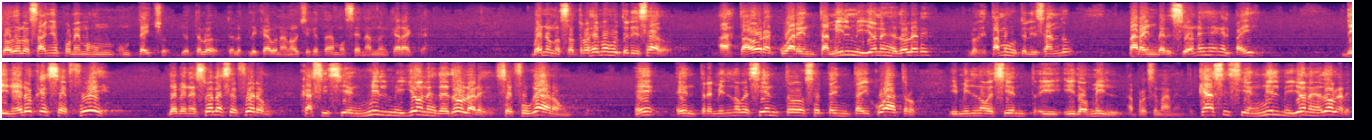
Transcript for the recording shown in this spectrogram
Todos los años ponemos un, techo. Yo te lo, te lo explicaba una noche que estábamos cenando en Caracas. Bueno, nosotros hemos utilizado hasta ahora 40 mil millones de dólares, los estamos utilizando para inversiones en el país. Dinero que se fue, de Venezuela se fueron casi 100 mil millones de dólares, se fugaron ¿eh? entre 1974 y, 1900, y, 2000 aproximadamente. Casi 100 mil millones de dólares.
